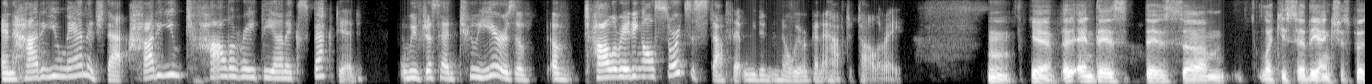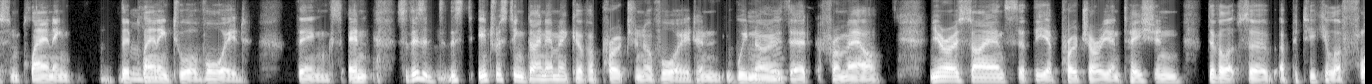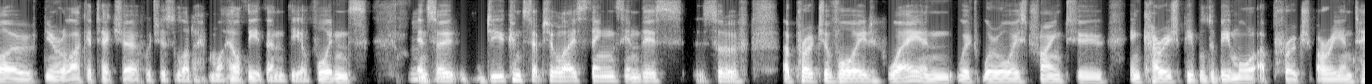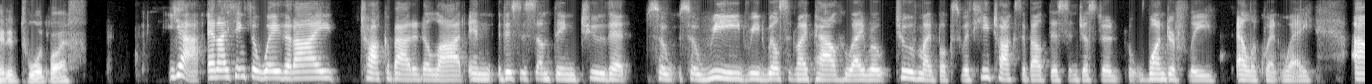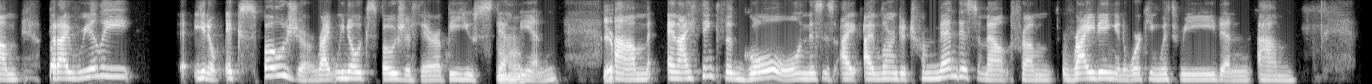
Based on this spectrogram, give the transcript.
And how do you manage that? How do you tolerate the unexpected? We've just had two years of, of tolerating all sorts of stuff that we didn't know we were going to have to tolerate. Mm, yeah, and there's there's um, like you said, the anxious person planning. They're mm-hmm. planning to avoid things. And so there's a, this interesting dynamic of approach and avoid. And we know mm-hmm. that from our neuroscience that the approach orientation develops a, a, particular flow neural architecture, which is a lot more healthy than the avoidance. Mm-hmm. And so mm-hmm. do you conceptualize things in this sort of approach avoid way? And we're, we're always trying to encourage people to be more approach orientated toward life? Yeah. And I think the way that I talk about it a lot and this is something too that so so Reid Reid wilson my pal who i wrote two of my books with he talks about this in just a wonderfully eloquent way um, but i really eh, you know exposure right we know exposure therapy you step mm-hmm. in yep. um, and i think the goal and this is I, I learned a tremendous amount from writing and working with Reid and um,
